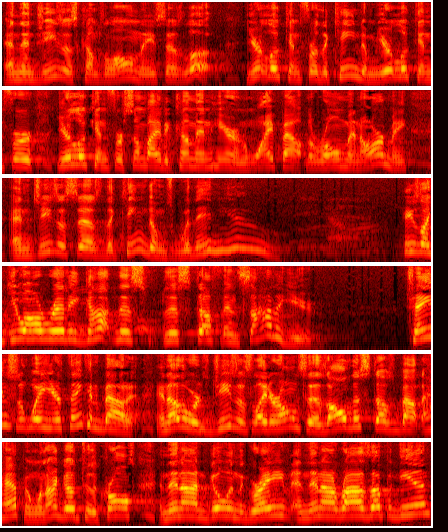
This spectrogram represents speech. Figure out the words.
And then Jesus comes along and he says, look, you're looking for the kingdom. You're looking for, you're looking for somebody to come in here and wipe out the Roman army. And Jesus says, the kingdom's within you. He's like, you already got this, this stuff inside of you. Change the way you're thinking about it. In other words, Jesus later on says, all this stuff's about to happen. When I go to the cross and then I go in the grave and then I rise up again,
